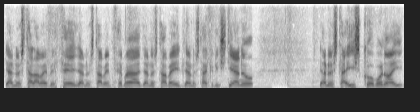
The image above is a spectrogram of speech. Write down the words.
Ya no está la BBC, ya no está Benzema, ya no está Bale, ya no está Cristiano, ya no está Isco. Bueno, ahí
